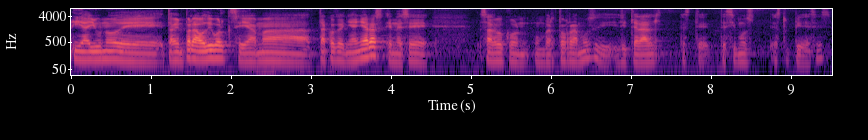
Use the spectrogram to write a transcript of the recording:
Y hay uno de también para Audible que se llama Tacos de ñañaras. En ese salgo con Humberto Ramos y literal este, decimos estupideces.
